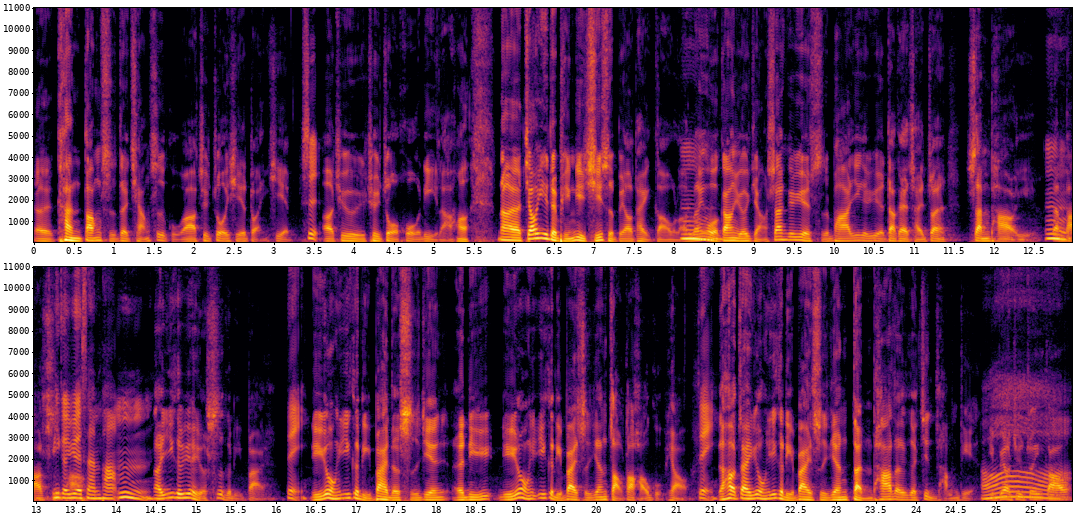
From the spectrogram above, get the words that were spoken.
呃看当时的强势股啊去做一些短线，是啊去。去做获利了哈，那交易的频率其实不要太高了，那因为我刚刚有讲，三个月十趴，一个月大概才赚三趴而已，三趴四，一个月三趴，嗯，那一个月有四个礼拜，对，你用一个礼拜的时间，呃，你你用一个礼拜时间找到好股票，对，然后再用一个礼拜时间等它的一个进场点，你不要去追高，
